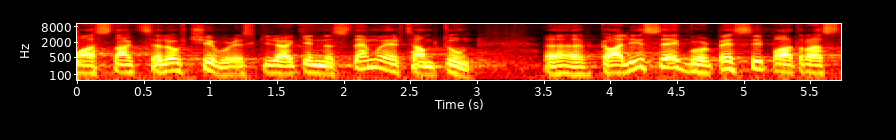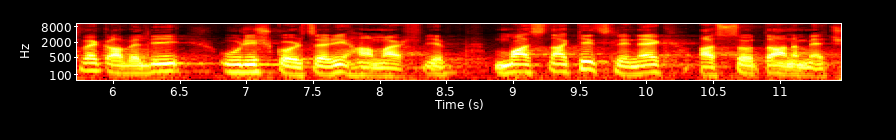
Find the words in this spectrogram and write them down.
մասնակցելով չի, որ ես Կիրակին նստեմ ու երթամ տուն գալիս եք որպեսի պատրաստվեք ավելի ուրիշ գործերի համար եւ մասնակից լինեք Աստծո տանը մեջ։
